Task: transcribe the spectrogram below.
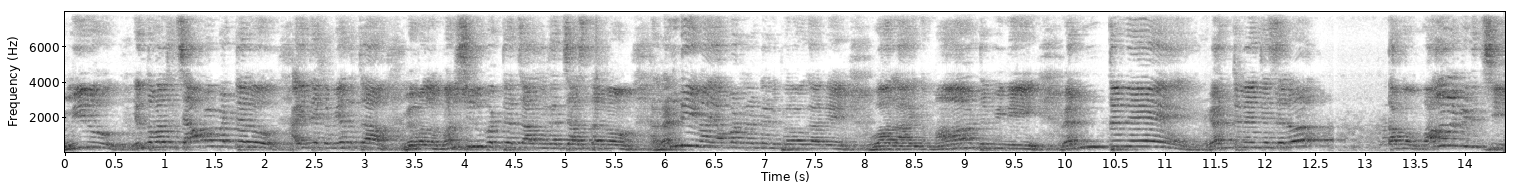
మీరు ఇంతవరకు చేపలు పట్టారు. అయితే ఇక మీదట మిమ్మల్ని మనుషులు పట్టే జాలలుగా చేస్తాను. రండి నా ఎప్పటి రండి అని పిలవగానే వారు ఆయన మాట విని వెంటనే వెంటనే చేశారు? తమ వలలు విడిచి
